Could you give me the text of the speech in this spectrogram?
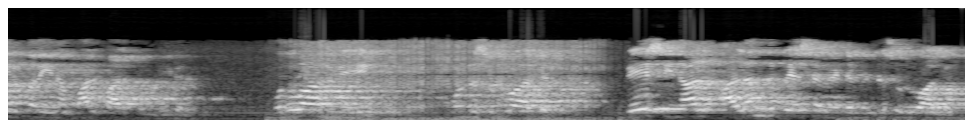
இருப்பதை நம்மால் பார்க்க முடிகிறது. பொதுவாகவே ஒன்று சொல்வார்கள் பேசினால் அளந்து பேச வேண்டும் என்று சொல்வார்கள்.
